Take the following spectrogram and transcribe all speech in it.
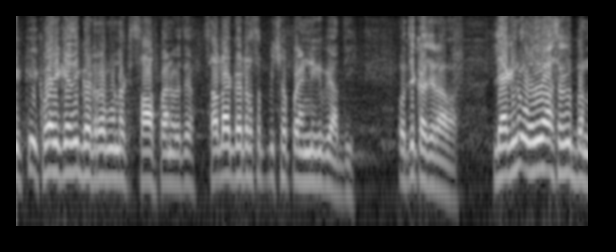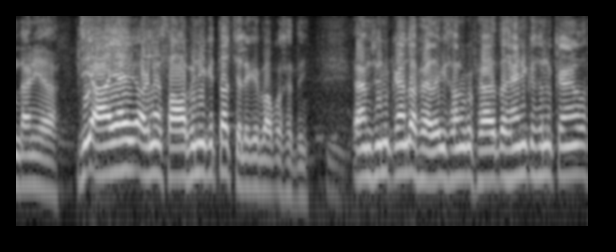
ਇੱਕ ਇੱਕ ਵਾਰੀ ਕਹਿੰਦੇ ਗਟਰ ਮੁੰਡਾ ਸਾਫ਼ ਕਰਨ ਵਾਸਤੇ। ਸਾਡਾ ਗਟਰ ਤੋਂ ਪਿੱਛੇ ਪੈਂਡਿੰਗ ਪਿਆਦੀ ਉੱਥੇ ਕਚਰਾ ਵਾ। ਲੇਕਿਨ ਉਹਦੇ ਵਾਸਤੇ ਕੋਈ ਬੰਦਾ ਨਹੀਂ ਆਇਆ। ਜੇ ਆਇਆ ਅਗਲੇ ਸਾਫ਼ ਨਹੀਂ ਕੀਤਾ ਚਲੇ ਗਏ ਵਾਪਸ ਹੀ। ਐਮਸੀ ਨੂੰ ਕਹਿੰਦਾ ਫਾਇਦਾ ਕਿ ਸਾਨੂੰ ਕੋਈ ਫਾਇਦਾ ਹੈ ਨਹੀਂ ਕਿਸੇ ਨੂੰ ਕਹਿਣ ਦਾ।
